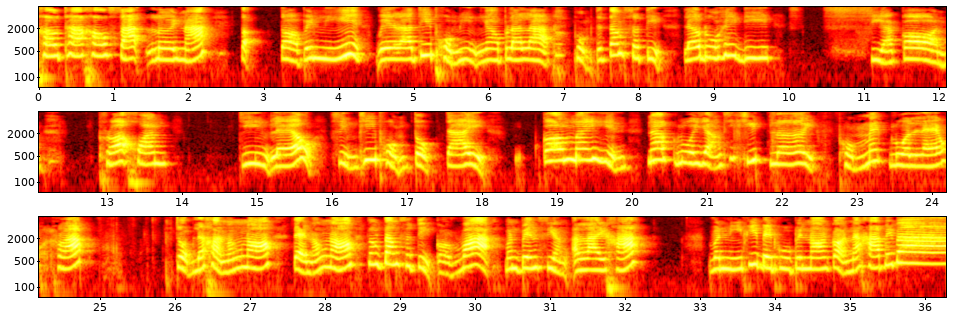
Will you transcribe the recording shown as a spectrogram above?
เข้าท่าเข้าซะเลยนะตต่อไปนี้ เวลาที่ผมเห็นเงาประหลาด ผมจะตั้งสติแล้วดูให้ดีเสียก่อน เพราะความ จริงแล้วสิ่งที่ผมตกใจ ก็ไม่เห็นน่ากลัวอย่างที่คิดเลย ผมไม่กลัวแล้วครับ จบแล้วค่ะน้องๆ แต่น้องๆ ต้องตั้งสติก่อนว่ามันเป็นเสียงอะไรคะ วันนี้พี่ใบภูไปนอนก่อนนะคะ บ๊ายบาย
